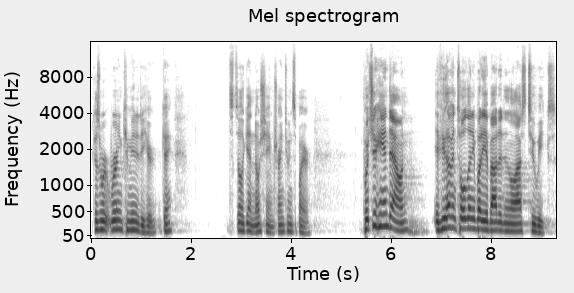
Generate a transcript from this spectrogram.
because we're, we're in community here, okay? Still, again, no shame, trying to inspire. Put your hand down if you haven't told anybody about it in the last two weeks.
